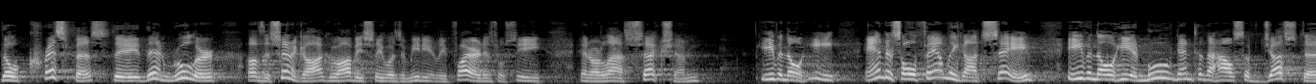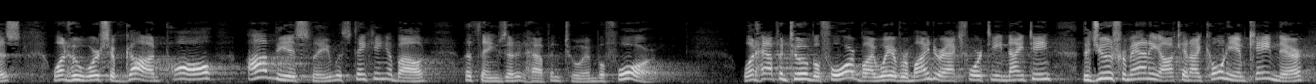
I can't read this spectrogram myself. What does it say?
though Crispus, the then ruler of the synagogue, who obviously was immediately fired, as we'll see in our last section, even though he and his whole family got saved, even though he had moved into the house of Justus, one who worshiped God, Paul obviously was thinking about the things that had happened to him before. What happened to him before? By way of reminder, Acts 14, 19, the Jews from Antioch and Iconium came there,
